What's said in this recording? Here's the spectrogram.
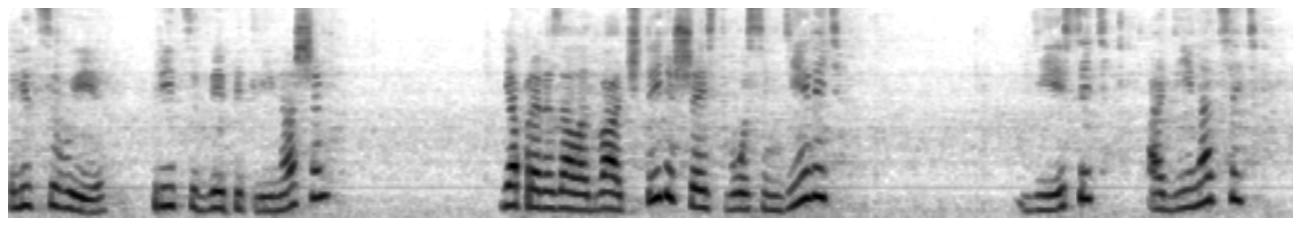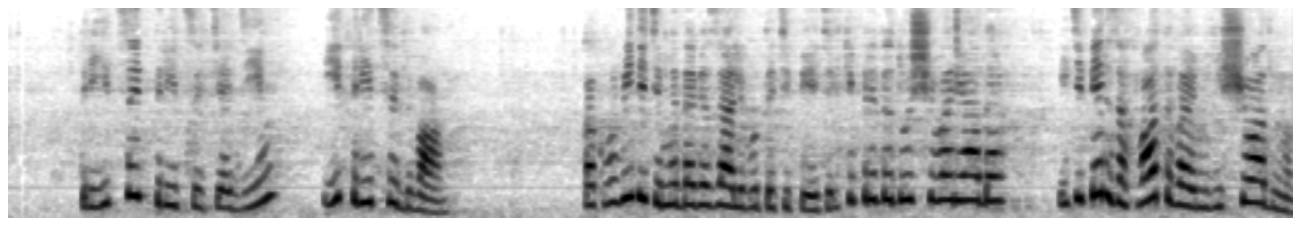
лицевые. 32 петли наши. Я провязала 2, 4, 6, 8, 9, 10, 11, 30, 31 и 32. Как вы видите, мы довязали вот эти петельки предыдущего ряда. И теперь захватываем еще одну.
